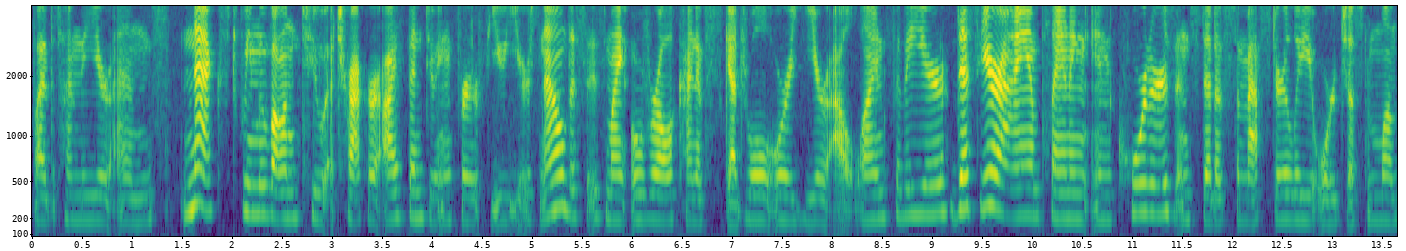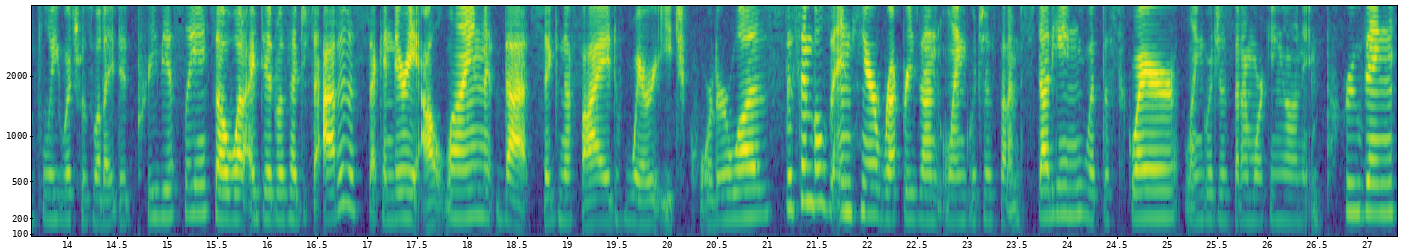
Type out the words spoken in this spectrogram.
by the time the year ends. Next, we move on to a tracker I've been doing for a few years now. This is my overall kind of schedule or year outline for the year. This year I am planning in quarters instead of semesterly or just monthly, which was what I did previously. So what I did was I just added a secondary outline that signified where each quarter was. The symbols in here represent languages that I'm studying with the square, languages that I'm working on improving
